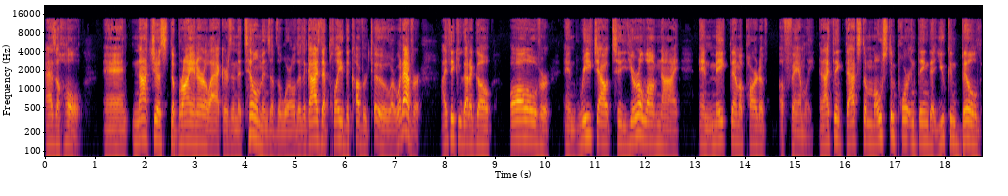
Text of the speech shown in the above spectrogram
as a whole and not just the Brian Urlachers and the Tillmans of the world or the guys that played the cover two or whatever. I think you got to go all over and reach out to your alumni and make them a part of a family. And I think that's the most important thing that you can build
